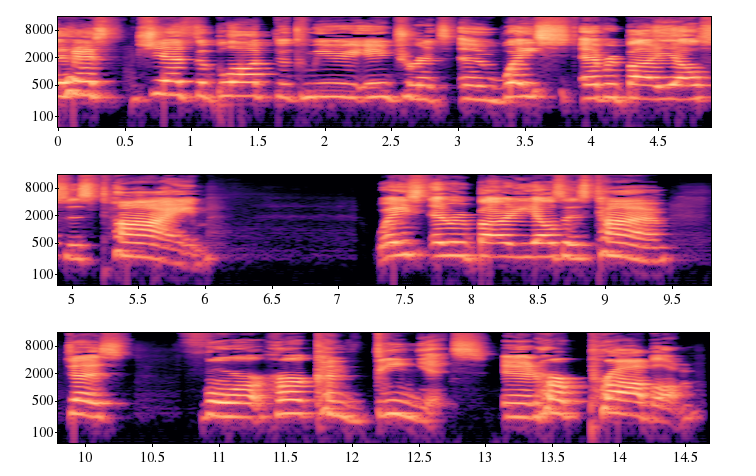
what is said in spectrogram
It has she has to block the community entrance and waste everybody else's time. Waste everybody else's time just for her convenience and her problem.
